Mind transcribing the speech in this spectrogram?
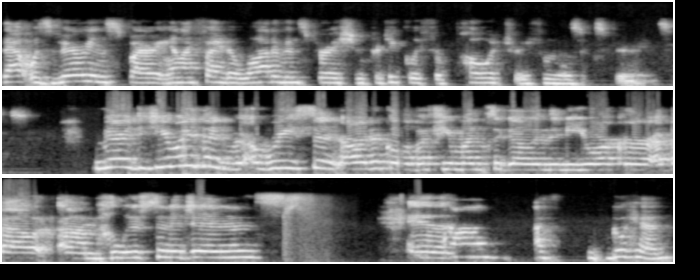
that was very inspiring and i find a lot of inspiration particularly for poetry from those experiences Mary, did you read a recent article of a few months ago in the New Yorker about um, hallucinogens? And um, I, go ahead.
